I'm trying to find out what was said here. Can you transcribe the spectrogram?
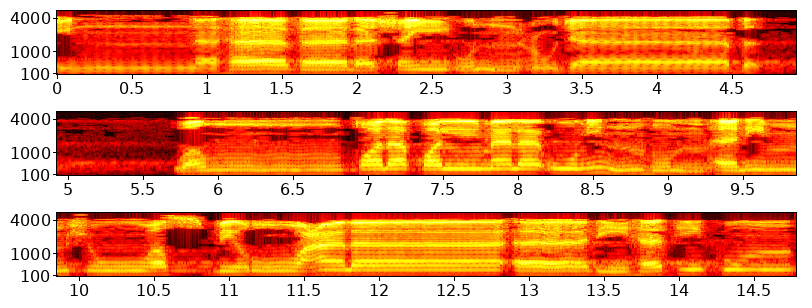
إن هذا لشيء عجاب وانطلق الملأ منهم أن امشوا واصبروا على آلهتكم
